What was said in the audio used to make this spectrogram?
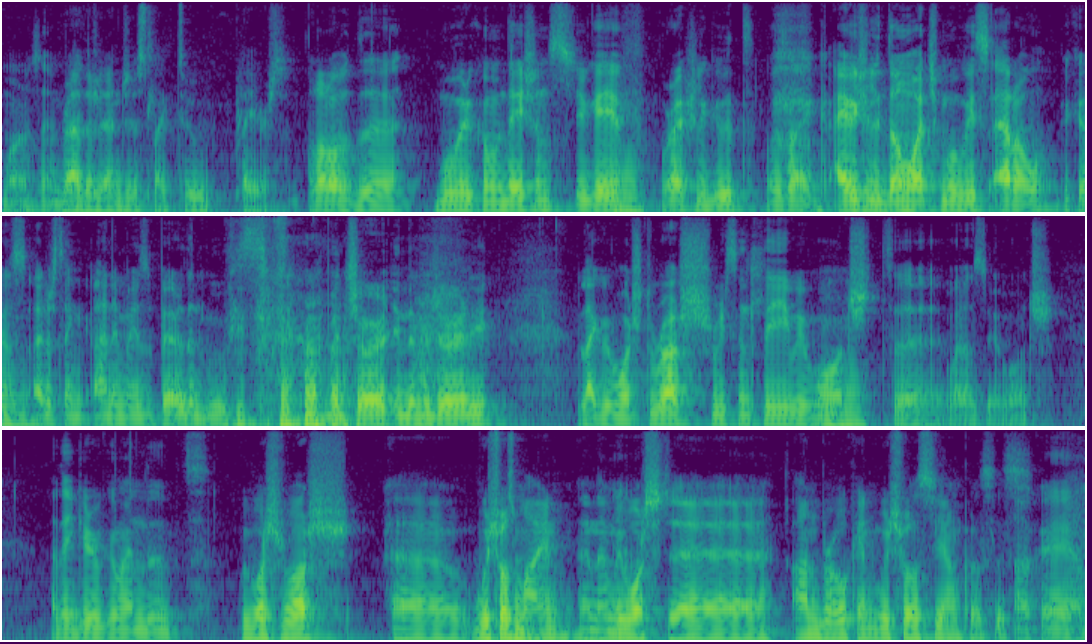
more the same rather page. than just like two players. A lot of the movie recommendations you gave Mm. were actually good. It was like I usually don't watch movies at all because Mm. I just think anime is better than movies, major in the majority. Like we watched Rush recently. We Mm-hmm. watched uh, what else did we watch? I think you recommended. We watched Rush, uh, which was mine, and then we watched uh, Unbroken, which was Jankos's. Okay, yeah,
